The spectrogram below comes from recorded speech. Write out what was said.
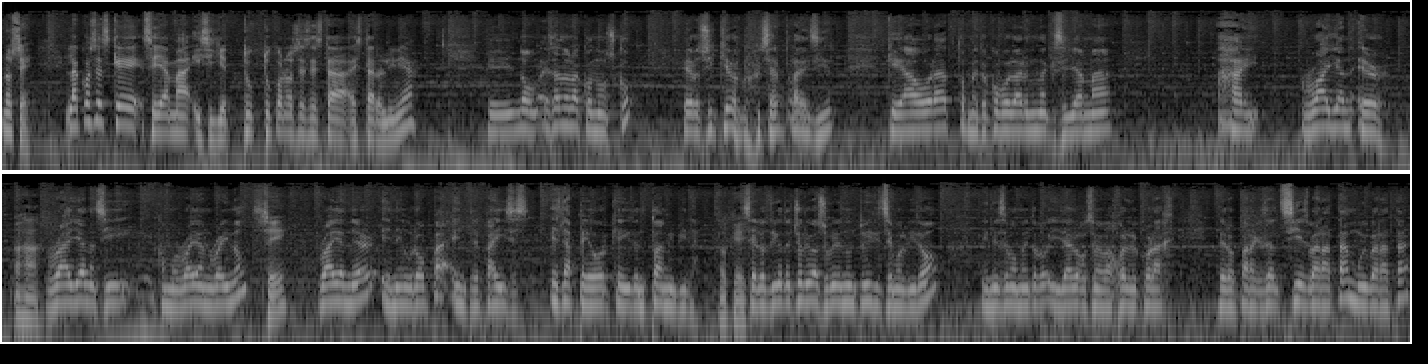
no sé. La cosa es que se llama EasyJet. ¿Tú, tú conoces esta, esta aerolínea? Eh, no, esa no la conozco, pero sí quiero aprovechar para decir que ahora me tocó volar en una que se llama ay, Ryanair. Ajá. Ryan, así como Ryan Reynolds. ¿Sí? Ryanair en Europa, entre países. Es la peor que he ido en toda mi vida. Ok. Se los digo, de hecho lo iba a subir en un tweet y se me olvidó en ese momento y ya luego se me bajó en el coraje. Pero para que sean, sí es barata, muy barata,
